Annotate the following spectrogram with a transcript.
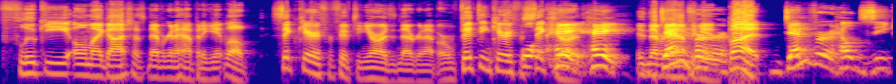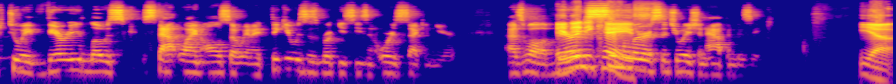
fluky. Oh my gosh, that's never gonna happen again. Well, six carries for 15 yards is never gonna happen, or 15 carries for Well, six hey, yards hey, is never Denver- again. But Denver held Zeke to a very low stat line also, and I think it was his rookie season or his second year as well. A In very any similar case- situation happened to Zeke. yeah,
